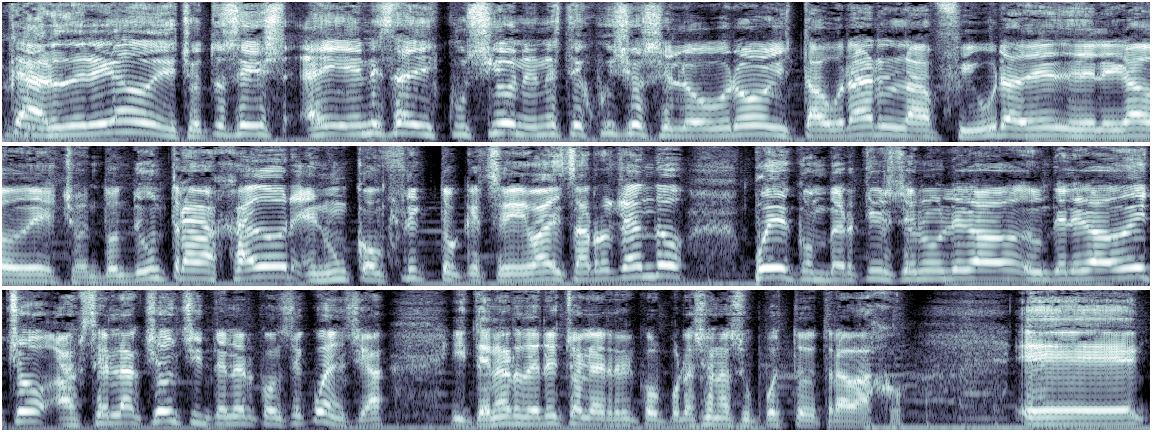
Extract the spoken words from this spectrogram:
Claro, delegado de hecho. Entonces, en esa discusión, en este juicio, se logró instaurar la figura de delegado de hecho, en donde un trabajador, en un conflicto que se va desarrollando, puede convertirse en un, legado- un delegado de hecho, hacer la acción sin tener consecuencia y tener derecho a la reincorporación a su puesto de trabajo. Eh,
